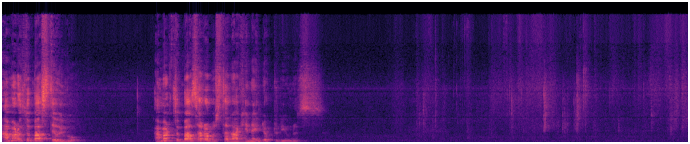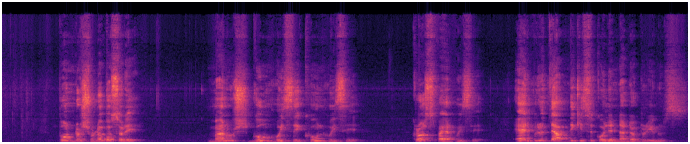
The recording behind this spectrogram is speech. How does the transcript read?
আমারও তো বাঁচতে হইব। আমার তো বাঁচার অবস্থা রাখে নাই ডক্টর ইউনুস। পনেরো ষোলো বছরে মানুষ গুম হইছে, খুন হইছে ক্রস ফায়ার হইছে। এর বিরুদ্ধে আপনি কিছু কইলেন না, ডক্টর ইউনুস।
